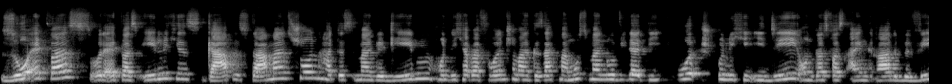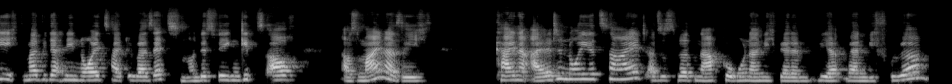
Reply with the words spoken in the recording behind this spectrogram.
so etwas oder etwas ähnliches gab es damals schon, hat es immer gegeben. Und ich habe ja vorhin schon mal gesagt, man muss mal nur wieder die ursprüngliche Idee und das, was einen gerade bewegt, immer wieder in die Neuzeit übersetzen. Und deswegen gibt es auch aus meiner Sicht keine alte neue Zeit. Also es wird nach Corona nicht werden, werden wie früher.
